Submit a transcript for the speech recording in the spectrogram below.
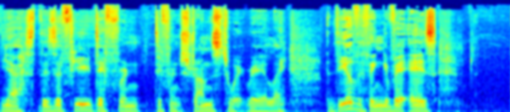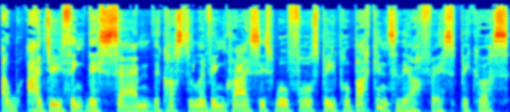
yes, there's a few different different strands to it really. The other thing of it is I, I do think this um, the cost of living crisis will force people back into the office because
